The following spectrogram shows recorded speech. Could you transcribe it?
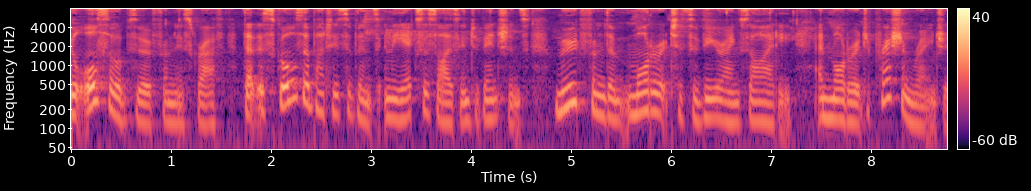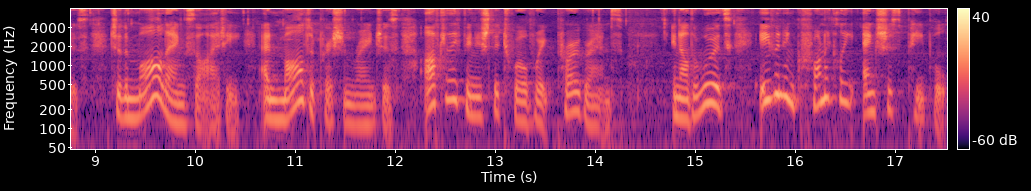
You'll also observe from this graph that the scores of participants in the exercise interventions moved from the moderate to severe anxiety and moderate depression ranges to the mild anxiety and mild depression ranges after they finished their 12 week programs. In other words, even in chronically anxious people,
